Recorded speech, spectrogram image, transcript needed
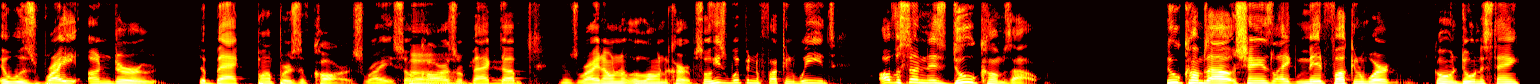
it was right under the back bumpers of cars, right? So cars Oh, were backed shit. up. It was right on along the curb. So he's whipping the fucking weeds. All of a sudden, this dude comes out. Dude comes out. Shane's like mid fucking work, going doing his thing,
